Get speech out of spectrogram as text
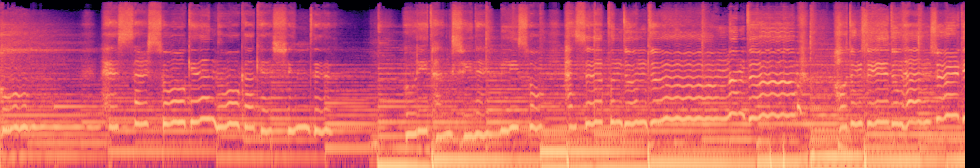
봄 햇살 속에 녹아 계신 듯 당신의 미소 한 스푼 둠둠 둠둠 어둥지둥 한 줄기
